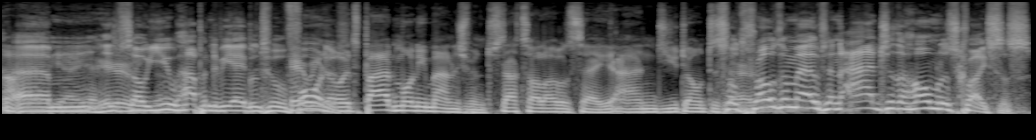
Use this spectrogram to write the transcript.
oh, um, yeah, yeah, so you happen to be able to afford it. It's bad money management. That's all I will say, and you don't deserve. So throw them out and add to the homeless crisis.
